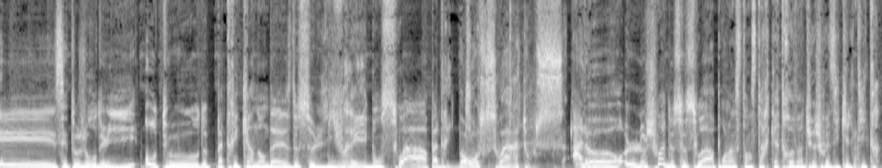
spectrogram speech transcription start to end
Et c'est aujourd'hui au tour de Patrick Hernandez de se livrer. Bonsoir Patrick. Bonsoir à tous. Alors, le choix de ce soir pour l'instant Star 80, tu as choisi quel titre?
